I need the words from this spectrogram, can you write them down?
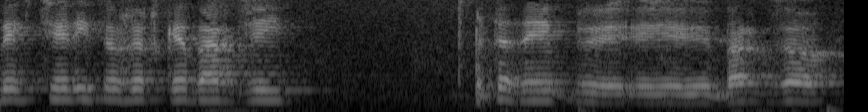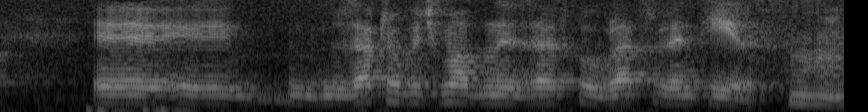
my chcieli troszeczkę bardziej, wtedy y, y, bardzo y, zaczął być modny zespół Blood, Sweat and Tears, Mhm.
